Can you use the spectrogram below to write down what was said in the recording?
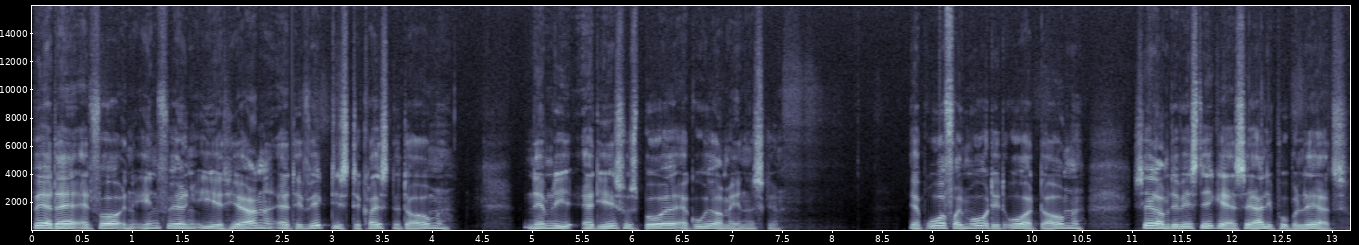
hver dag at få en indføring i et hjørne af det vigtigste kristne dogme, nemlig at Jesus både er Gud og menneske. Jeg bruger frimodigt ordet dogme, selvom det vist ikke er særlig populært.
